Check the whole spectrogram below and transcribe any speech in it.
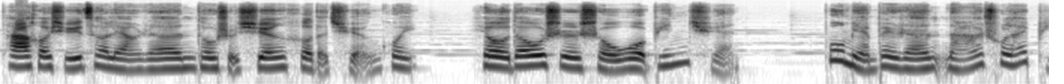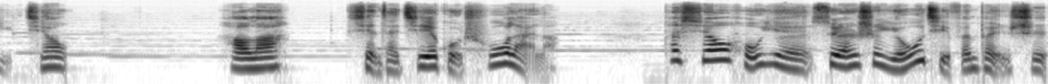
他和徐策两人都是宣赫的权贵，又都是手握兵权，不免被人拿出来比较。好了，现在结果出来了。他萧侯爷虽然是有几分本事，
